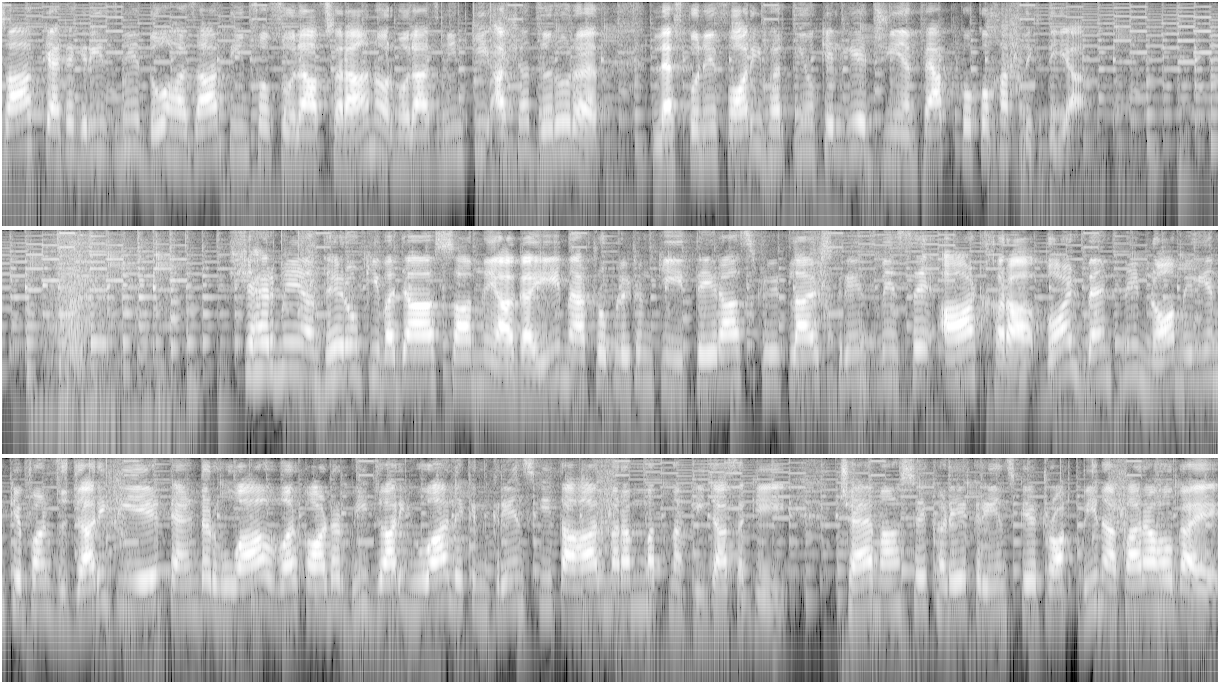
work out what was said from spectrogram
سات کیٹیگریز میں دو ہزار تین سو سولہ افسران اور ملازمین کی اشد ضرورت۔ لیسکو نے فوری بھرتیوں کے لیے جی ایم پیپکو کو خط لکھ دیا۔ شہر میں اندھیروں کی وجہ سامنے آ گئی۔ میٹروپولیٹن کی تیرہ سٹریٹ لائٹ سکرینز میں سے آٹھ خراب۔ ورلڈ بینک نے نو ملین کے فنڈز جاری کیے۔ ٹینڈر ہوا، ورک آرڈر بھی جاری ہوا، لیکن کرینز کی تاحال مرمت نہ کی جا سکی۔ چھ ماہ سے کھڑے کرینز کے ٹرک بھی ناکارہ ہو گئے۔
